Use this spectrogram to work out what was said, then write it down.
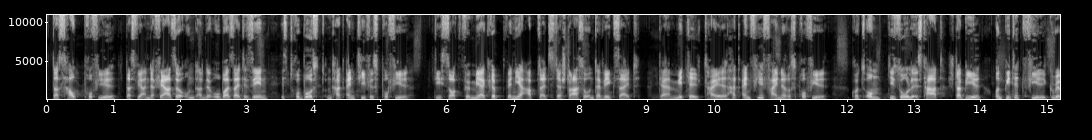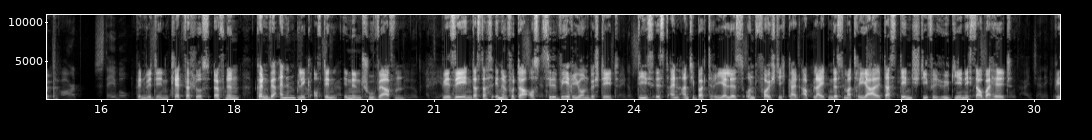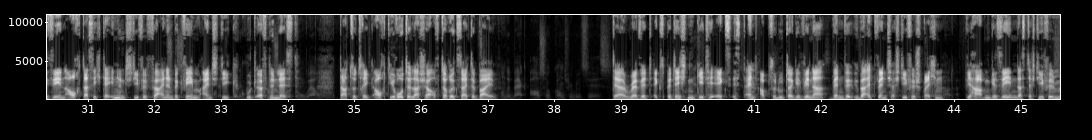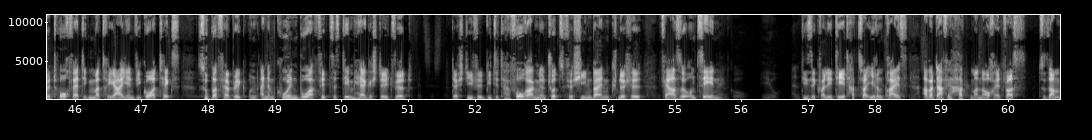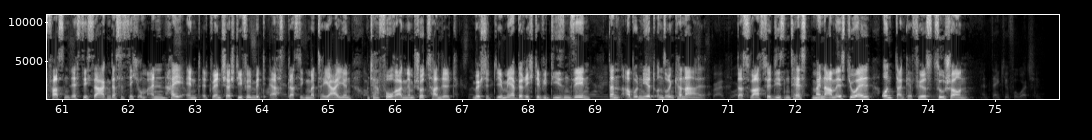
Das Hauptprofil, das wir an der Ferse und an der Oberseite sehen, ist robust und hat ein tiefes Profil. Dies sorgt für mehr Grip, wenn ihr abseits der Straße unterwegs seid. Der Mittelteil hat ein viel feineres Profil. Kurzum, die Sohle ist hart, stabil und bietet viel Grip. Wenn wir den Klettverschluss öffnen, können wir einen Blick auf den Innenschuh werfen. Wir sehen, dass das Innenfutter aus Silverion besteht. Dies ist ein antibakterielles und Feuchtigkeit ableitendes Material, das den Stiefel hygienisch sauber hält. Wir sehen auch, dass sich der Innenstiefel für einen bequemen Einstieg gut öffnen lässt. Dazu trägt auch die rote Lasche auf der Rückseite bei. Der Revit Expedition GTX ist ein absoluter Gewinner, wenn wir über Adventure-Stiefel sprechen. Wir haben gesehen, dass der Stiefel mit hochwertigen Materialien wie Gore-Tex, Superfabric und einem coolen Boa-Fit-System hergestellt wird. Der Stiefel bietet hervorragenden Schutz für Schienbein, Knöchel, Ferse und Zehen. Diese Qualität hat zwar ihren Preis, aber dafür hat man auch etwas. Zusammenfassend lässt sich sagen, dass es sich um einen High-End-Adventure-Stiefel mit erstklassigen Materialien und hervorragendem Schutz handelt. Möchtet ihr mehr Berichte wie diesen sehen? Dann abonniert unseren Kanal. Das war's für diesen Test. Mein Name ist Joel und danke fürs Zuschauen.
